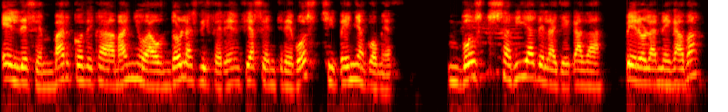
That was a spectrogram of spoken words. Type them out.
El desembarco de Caamaño ahondó las diferencias entre Bosch y Peña Gómez. Bosch sabía de la llegada, pero la negaba,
